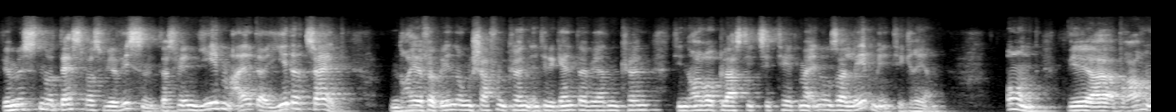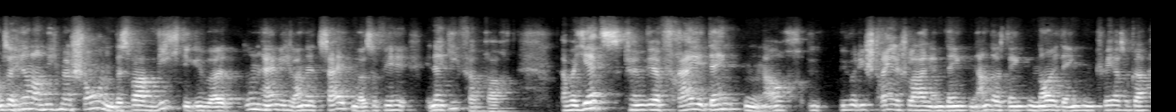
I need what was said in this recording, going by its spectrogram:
Wir müssten nur das, was wir wissen, dass wir in jedem Alter, jederzeit neue Verbindungen schaffen können, intelligenter werden können, die Neuroplastizität mal in unser Leben integrieren. Und wir brauchen unser Hirn auch nicht mehr schonen. Das war wichtig über unheimlich lange Zeiten, weil so viel Energie verbraucht. Aber jetzt können wir frei denken, auch über die Stränge schlagen im Denken, anders denken, neu denken, quer sogar.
